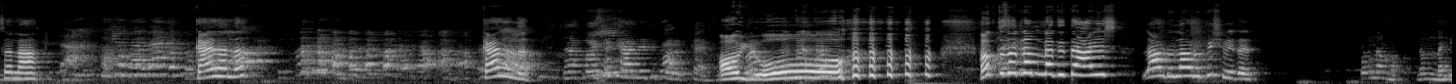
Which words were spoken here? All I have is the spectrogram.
चला. काय झालं? काय झालं? अयो अग तुझा नमना तिथे आयुष. लाडू लाडू पिशवीत आहेत. बघ ना मग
